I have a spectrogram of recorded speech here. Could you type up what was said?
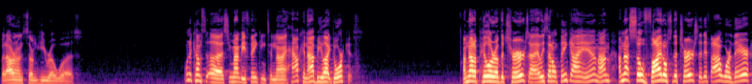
But our unsung hero was. When it comes to us, you might be thinking tonight, how can I be like Dorcas? I'm not a pillar of the church. At least I don't think I am. I'm, I'm not so vital to the church that if I were there,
